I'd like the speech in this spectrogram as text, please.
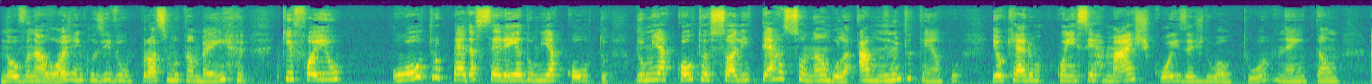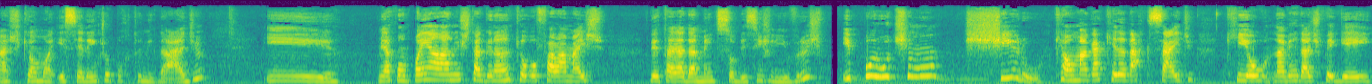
novo na loja, inclusive o próximo também, que foi o o outro pé da sereia do Miyakoto. Do Miyakoto eu só li Terra Sonâmbula há muito tempo e eu quero conhecer mais coisas do autor, né? Então acho que é uma excelente oportunidade. E me acompanha lá no Instagram que eu vou falar mais detalhadamente sobre esses livros. E por último, Shiro, que é uma HQ da Darkside que eu, na verdade, peguei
